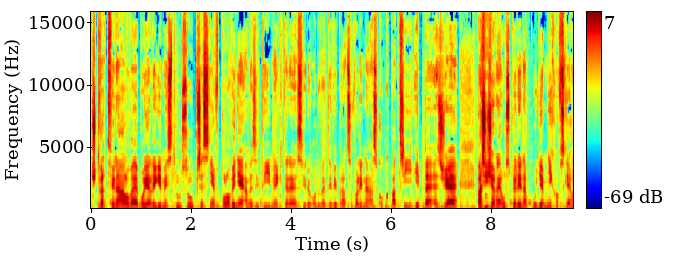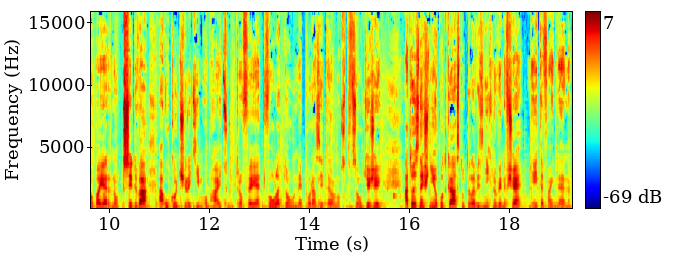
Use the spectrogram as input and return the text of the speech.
Čtvrtfinálové boje ligy mistrů jsou přesně v polovině a mezi týmy, které si do odvety vypracovali náskok, patří i PSG. Pařížané uspěli na půdě Mnichovského Bayernu 3-2 a ukončili tím obhájcům trofeje dvouletou neporazitelnost v soutěži. A to je z dnešního podcastu televizních novin vše. Mějte fajn den.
